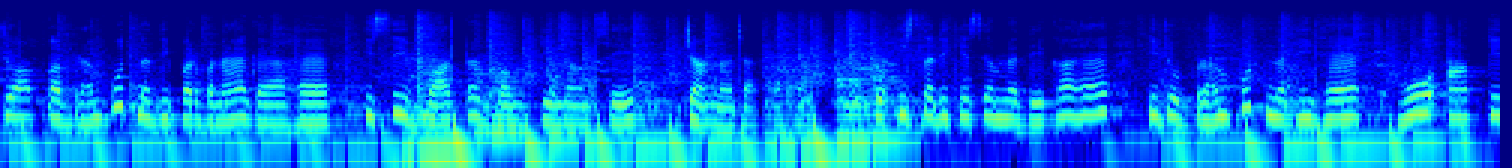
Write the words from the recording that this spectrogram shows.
जो आपका ब्रह्मपुत्र नदी पर बनाया गया है, इसे वाटर बम के नाम से जाना जाता है। तो इस तरीके से हमने देखा है कि जो ब्रह्मपुत्र नदी है, वो आपके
